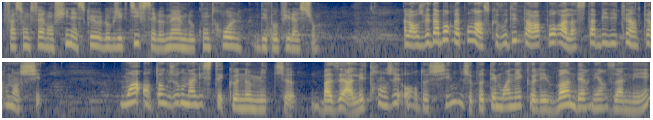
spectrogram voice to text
façon de faire en Chine? Est-ce que l'objectif c'est le même, le contrôle des populations? Alors, je vais d'abord répondre à ce que vous dites par rapport à la stabilité interne en Chine. Moi, en tant que journaliste économique basé à l'étranger hors de Chine, je peux témoigner que les 20 dernières années,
